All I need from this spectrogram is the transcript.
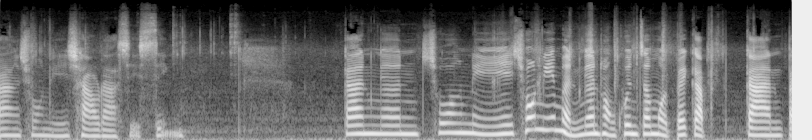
บ้างช่วงนี้ ชาวราศีสิงห์การเงินช่วงนี้ช่วงนี้เหมือนเงินของคุณจะหมดไปกับการไป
